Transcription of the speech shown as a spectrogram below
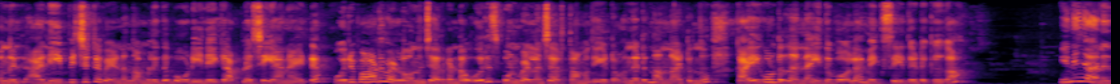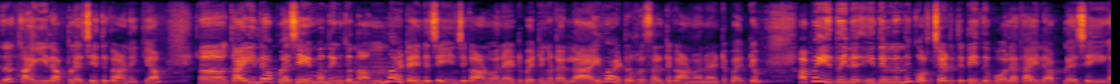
ഒന്ന് അലിയിപ്പിച്ചിട്ട് വേണം നമ്മളിത് ബോഡിയിലേക്ക് അപ്ലൈ ചെയ്യാനായിട്ട്. ഒരുപാട് വെള്ളമൊന്നും ചേർക്കേണ്ട. ഒരു സ്പൂൺ വെള്ളം ചേർത്താൽ മതി കേട്ടോ. എന്നിട്ട് നന്നായിട്ടൊന്ന് കൈ കൊണ്ട് തന്നെ ഇതുപോലെ മിക്സ് ചെയ്തെടുക്കുക. ഇനി ഞാനിത് കയ്യിൽ അപ്ലൈ ചെയ്ത് കാണിക്കാം. കയ്യിൽ അപ്ലൈ ചെയ്യുമ്പോൾ നിങ്ങൾക്ക് നന്നായിട്ട് അതിന്റെ ചേഞ്ച് കാണുവാനായിട്ട് പറ്റും കേട്ടോ. ലൈവായിട്ട് റിസൾട്ട് കാണുവാനായിട്ട് പറ്റും. അപ്പോൾ ഇതിൽ ഇതിൽ നിന്ന് കുറച്ചെടുത്തിട്ട് ഇതുപോലെ കയ്യിൽ അപ്ലൈ ചെയ്യുക.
